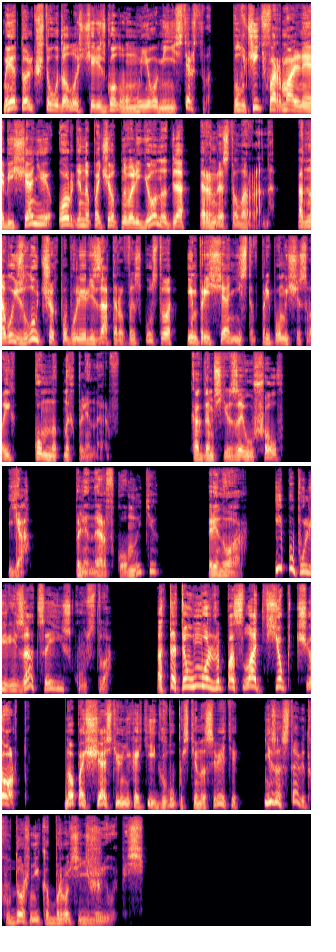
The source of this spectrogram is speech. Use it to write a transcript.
Мне только что удалось через голову моего министерства получить формальное обещание ордена почетного легиона для Эрнеста Лорана, одного из лучших популяризаторов искусства импрессионистов при помощи своих комнатных пленеров. Когда мсье Зе ушел, я. Пленер в комнате? Ренуар. И популяризация искусства. От этого можно послать все к черту. Но, по счастью, никакие глупости на свете не заставят художника бросить живопись.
